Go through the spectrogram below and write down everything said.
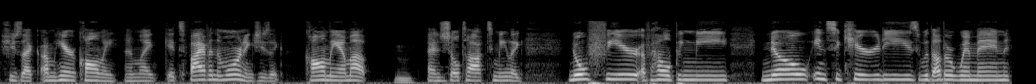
She's like, "I'm here, call me." I'm like, "It's five in the morning." She's like, "Call me, I'm up." Hmm. And she'll talk to me like no fear of helping me, no insecurities with other women,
